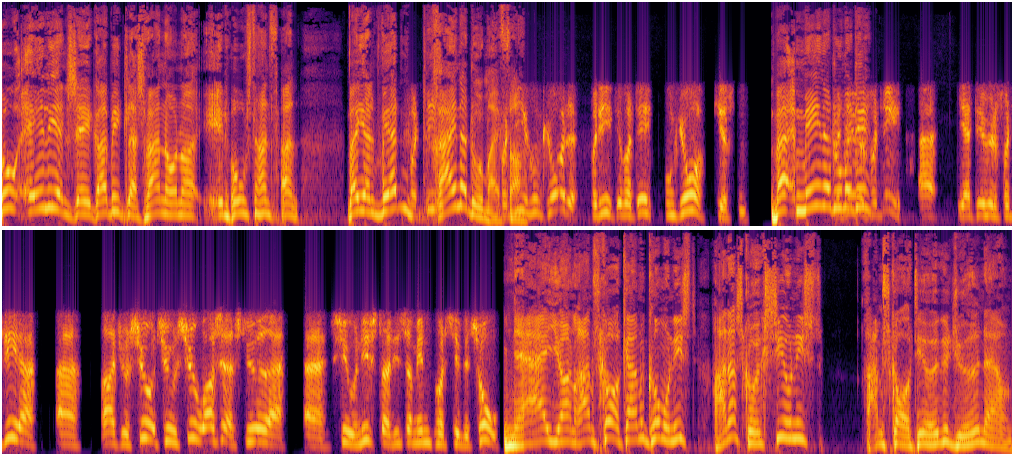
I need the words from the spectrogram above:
to aliens æg op i et glas vand under et hosteanfald. Hvad i alverden fordi, regner du mig for? Fordi hun gjorde det. Fordi det var det, hun gjorde, Kirsten. Hvad mener du Men med det? Er fordi, at, ja, det er vel fordi, at, at Radio 27 også er styret af, af sionister, ligesom inde på TV2. Nej, Jørgen Ramskov gammel kommunist. Han er sgu ikke sionist. Ramskov, det er jo ikke et jødenavn.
